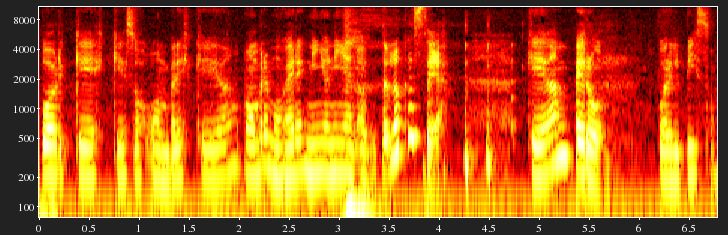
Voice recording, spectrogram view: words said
Porque es que esos hombres quedan, hombres, mujeres, niños, niñas, lo que sea, quedan pero por el piso.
